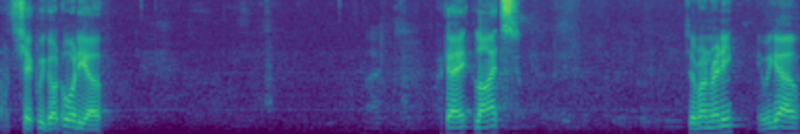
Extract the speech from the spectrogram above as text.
Let's check we got audio. Okay, lights. Is everyone ready? Here we go.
